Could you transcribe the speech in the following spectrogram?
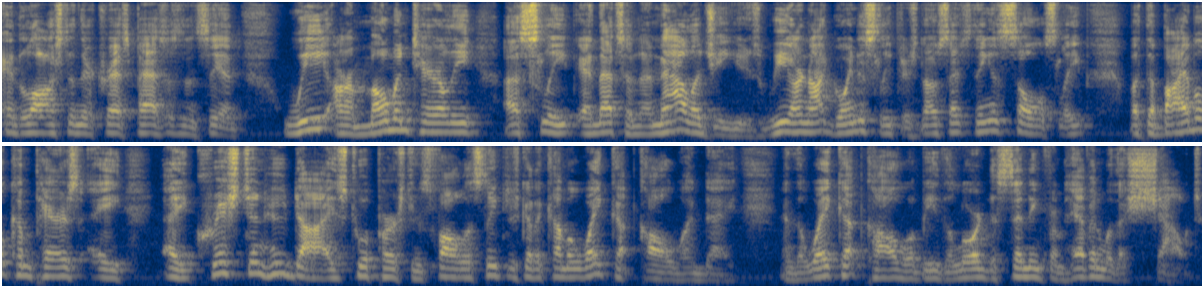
and lost in their trespasses and sin. We are momentarily asleep, and that's an analogy used. We are not going to sleep. There's no such thing as soul sleep, but the Bible compares a, a Christian who dies to a person who's fallen asleep. There's going to come a wake up call one day, and the wake up call will be the Lord descending from heaven with a shout,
